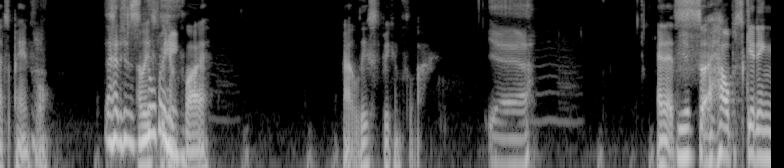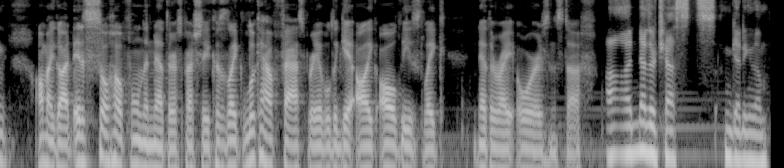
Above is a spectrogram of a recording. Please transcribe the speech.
That's painful. that is At least we can fly. At least we can fly. Yeah. And it Yep. so, helps getting. Oh my god, it is so helpful in the Nether, especially because like look how fast we're able to get like all these like Netherite ores and stuff. Uh, Nether chests. I'm getting them.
